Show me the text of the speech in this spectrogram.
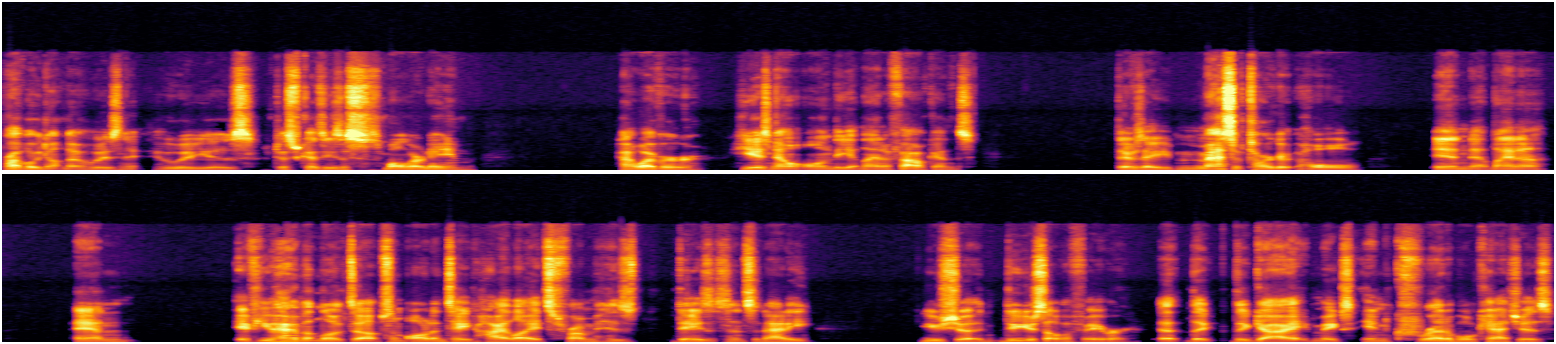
Probably don't know who is who he is just because he's a smaller name. However, he is now on the Atlanta Falcons. There's a massive target hole in Atlanta, and if you haven't looked up some Auden Tate highlights from his days at Cincinnati, you should do yourself a favor. Uh, the the guy makes incredible catches,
